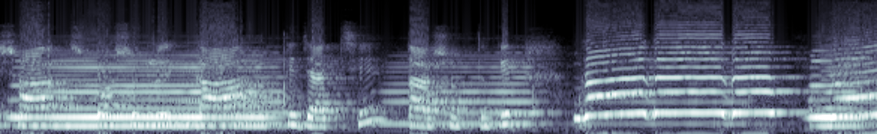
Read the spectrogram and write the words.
স্পর্শ করে গা যাচ্ছে তার সব থেকে গা গা গা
